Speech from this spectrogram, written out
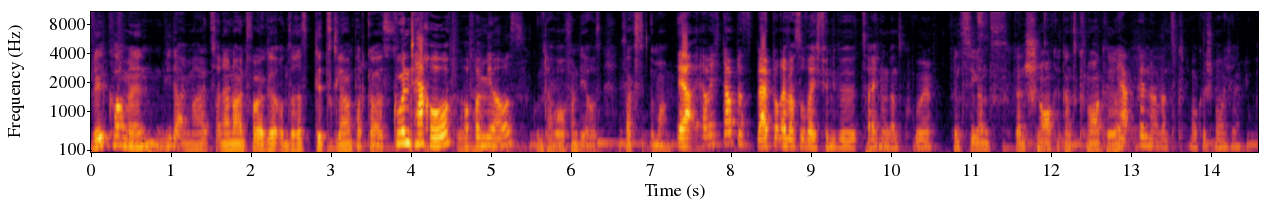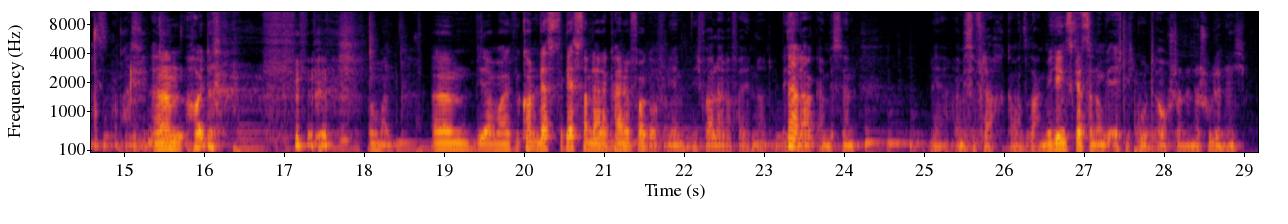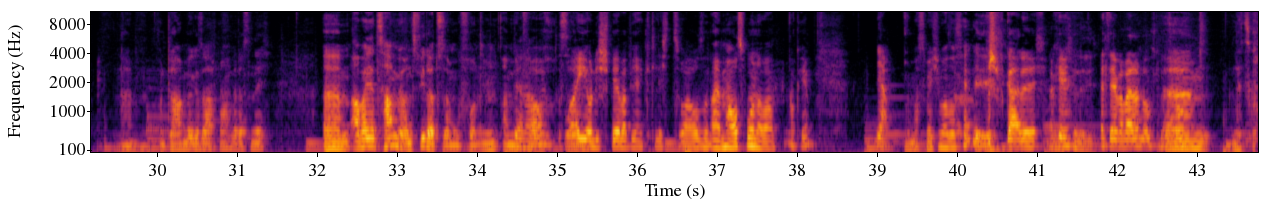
Willkommen wieder einmal zu einer neuen Folge unseres Blitzklaren Podcasts. Guten Tacho, auch von mir aus. Guten Tag auch von dir aus. Sagst du immer. Ja, aber ich glaube, das bleibt doch einfach so, weil ich finde die Bezeichnung ganz cool. Findest du die ganz, ganz schnorke, ganz knorke? Ja, genau, ganz knorke Schnorchel. Was? Ähm, heute. oh Mann. Ähm, wieder mal. Wir konnten gestern leider keine Folge aufnehmen. Ich war leider verhindert. Ich Ja. lag ein bisschen. Ja, ein bisschen flach, kann man so sagen. Mir ging es gestern irgendwie echt nicht gut, auch schon in der Schule nicht. Ähm, und da haben wir gesagt, machen wir das nicht. Ähm, aber jetzt haben wir uns wieder zusammengefunden am Genau, Mittwoch. das war eigentlich auch nicht schwer, weil wir eigentlich zu Hause in einem Haus wohnen, aber okay. Ja, Du machst mich immer so fertig. ich gar nicht. Okay, natürlich. erzähl mal weiter, los. Let's go. Ähm, let's go.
